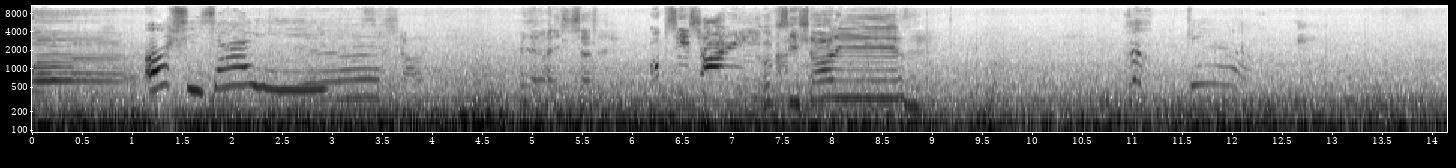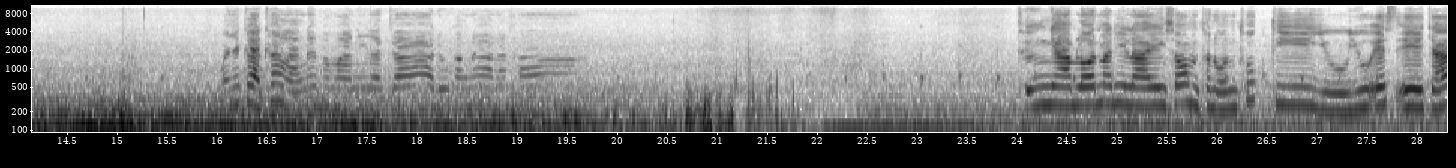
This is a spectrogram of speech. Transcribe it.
ว้า Oh, she's shiny. ไม่ยังไงสิใช่ Oopsie, sorry. Oopsie sorry Dear. บรรยากาศข้างหลังได้ประมาณนี้ละจ้า ดูข้างหน้านะคะ ถึงยามร้อนมาทีไรซ่อมถนนทุกทีอยู่ USA จ้า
